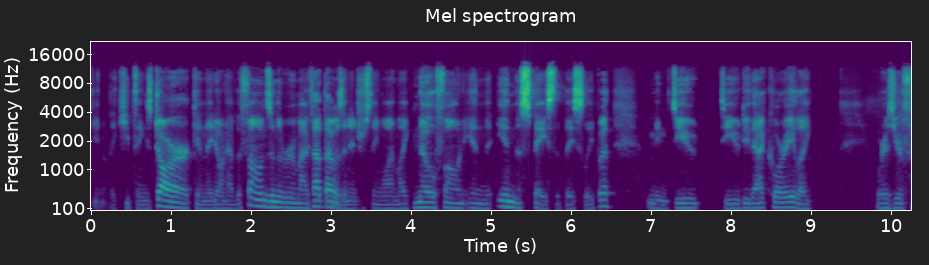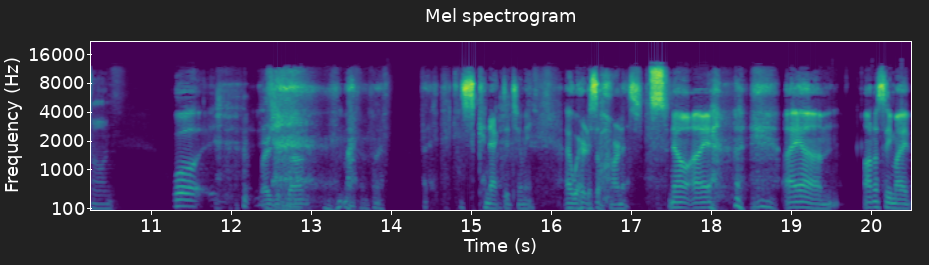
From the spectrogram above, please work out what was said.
you know they keep things dark and they don't have the phones in the room. I thought that was an interesting one, like no phone in the in the space that they sleep with. I mean, do you do you do that, Corey? Like, where's your phone? Well, Where's your phone? my, my, it's connected to me. I wear it as a harness. No, I, I um honestly, my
